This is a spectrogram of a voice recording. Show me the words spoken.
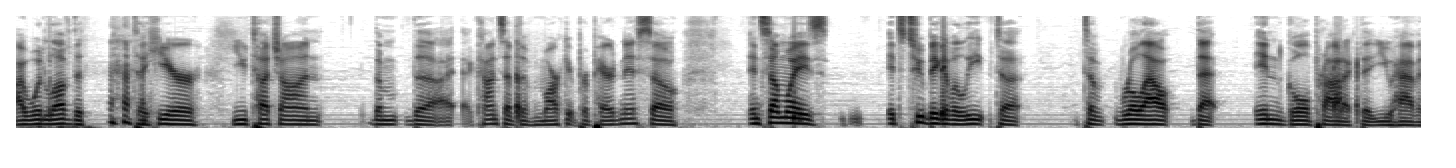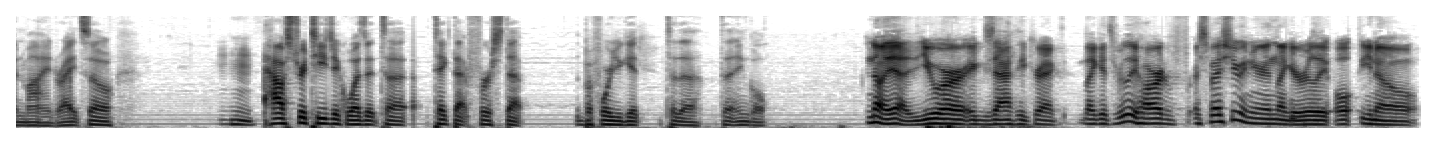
I would love to to hear you touch on the the uh, concept of market preparedness. So, in some ways, it's too big of a leap to to roll out that end goal product that you have in mind, right? So, mm-hmm. how strategic was it to take that first step before you get to the the end goal? No, yeah, you are exactly correct. Like it's really hard, for, especially when you're in like a really, old, you know,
